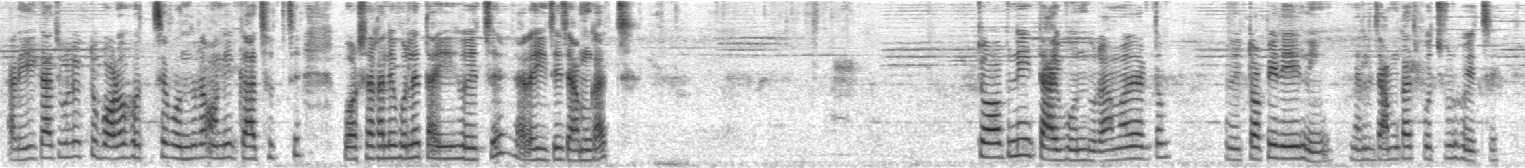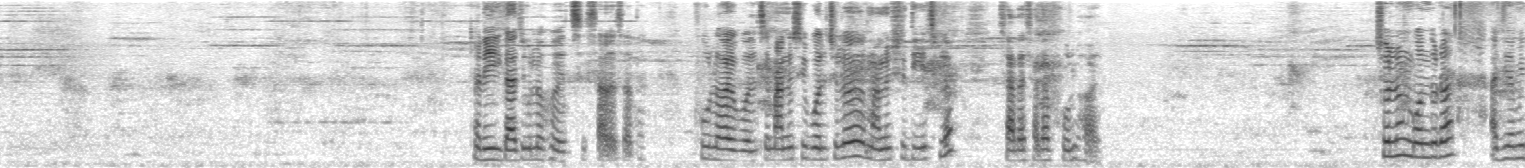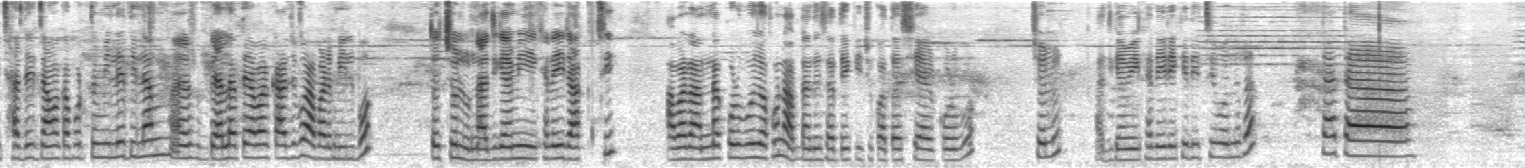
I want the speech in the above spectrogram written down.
আর এই গাছগুলো একটু বড় হচ্ছে, বন্ধুরা অনেক গাছ হচ্ছে, বর্ষাকালে বলে তাই হয়েছে। আর এই যে জাম গাছ। টব নেই তাই, বন্ধুরা, আমার একদম মানে টপের এ নেই, নাহলে জাম গাছ প্রচুর হয়েছে। আর এই গাছগুলো হয়েছে, সাদা সাদা ফুল হয় বলছে। মানুষই বলছিল, মানুষই দিয়েছিল, সাদা সাদা ফুল হয়। চলুন, বন্ধুরা আজকে আমি ছাদের জামা কাপড় তো মিলে দিলাম বেলাতে আবার কাচবো, আবার মিলবো। তো চলুন, আজকে আমি এখানেই রাখছি। আবার রান্না করব যখন, আপনাদের সাথে কিছু কথা শেয়ার করব। চলুন, আজকে আমি এখানেই রেখে দিচ্ছি বন্ধুরা। টাটা!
